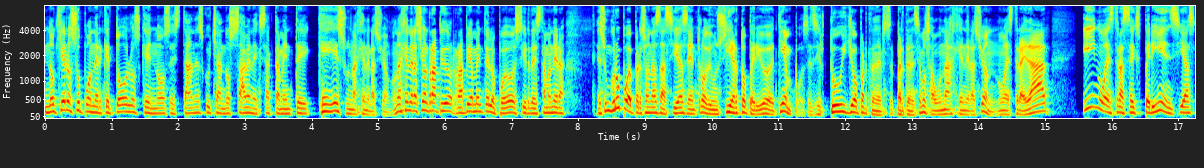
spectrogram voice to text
no quiero suponer que todos los que nos están escuchando saben exactamente qué es una generación. Una generación rápido, rápidamente lo puedo decir de esta manera. Es un grupo de personas nacidas dentro de un cierto periodo de tiempo. Es decir, tú y yo pertenecemos a una generación. Nuestra edad, y nuestras experiencias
